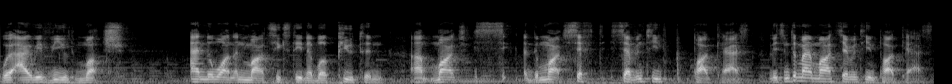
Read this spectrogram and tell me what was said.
where I revealed much, and the one on March 16 about Putin. Um, March the March 17th podcast. Listen to my March 17th podcast,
